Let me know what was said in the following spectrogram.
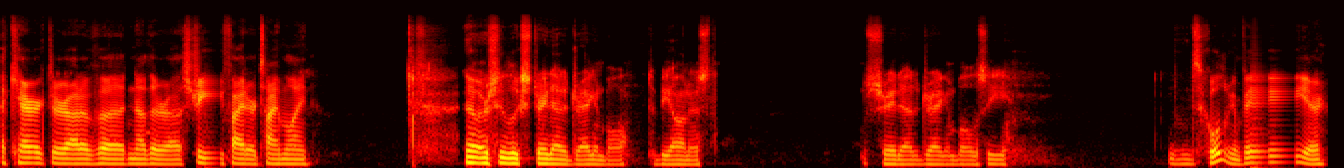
a character out of another uh, Street Fighter timeline. no, or she looks straight out of Dragon Ball. To be honest, straight out of Dragon Ball Z. It's cool looking figure.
